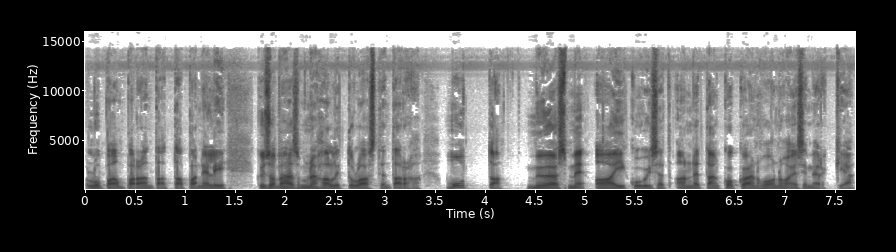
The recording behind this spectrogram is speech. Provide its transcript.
lupaan parantaa tapan. Eli kyllä se on vähän semmoinen hallittu lastentarha, mutta – myös me aikuiset annetaan koko ajan huonoa esimerkkiä.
